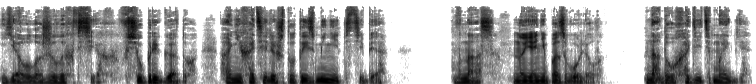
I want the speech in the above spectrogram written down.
«Я уложил их всех, всю бригаду. Они хотели что-то изменить в тебе. В нас, но я не позволил. Надо уходить, Мэгги.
